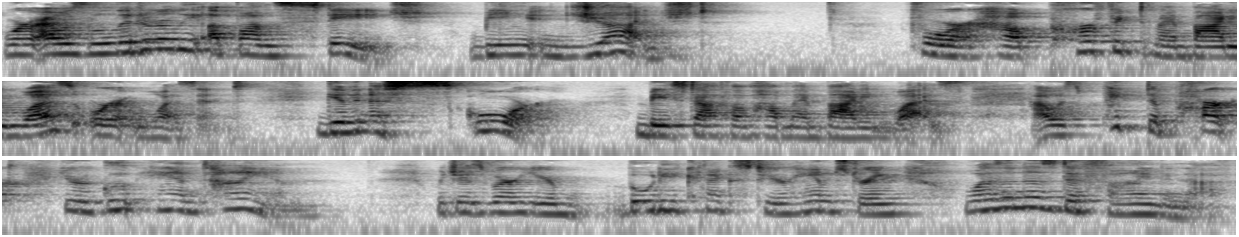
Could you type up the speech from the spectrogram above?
where I was literally up on stage being judged for how perfect my body was or it wasn't, given a score based off of how my body was. I was picked apart. Your glute ham tie which is where your booty connects to your hamstring, wasn't as defined enough.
